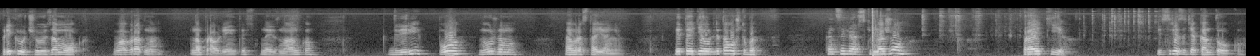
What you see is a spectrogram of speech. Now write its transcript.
прикручиваю замок в обратном направлении, то есть наизнанку, к двери по нужному нам расстоянию. Это я делаю для того, чтобы канцелярским ножом пройти и срезать окантовку.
